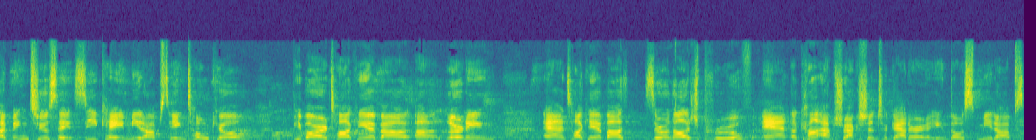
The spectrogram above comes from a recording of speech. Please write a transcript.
I've been to, say, ZK meetups in Tokyo. People are talking about uh, learning and talking about zero knowledge proof and account abstraction together in those meetups.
